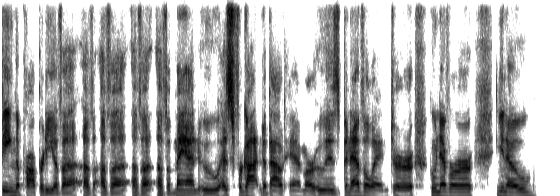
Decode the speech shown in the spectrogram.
being the property of a of, of a of a of a man who has forgotten about him or who is benevolent or who never you know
